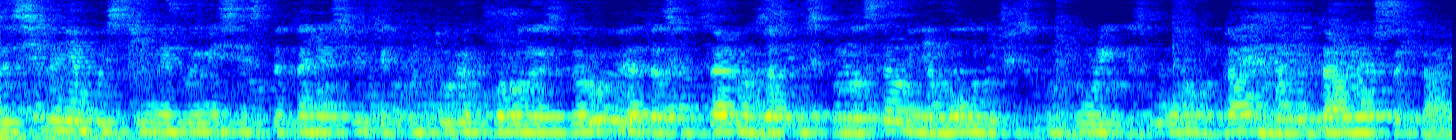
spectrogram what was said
засідання постійної комісії з питань освіти, культури, охорони здоров'я та соціального захисту населення, молоді, фізкультури і спорту та гуманітарних питань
